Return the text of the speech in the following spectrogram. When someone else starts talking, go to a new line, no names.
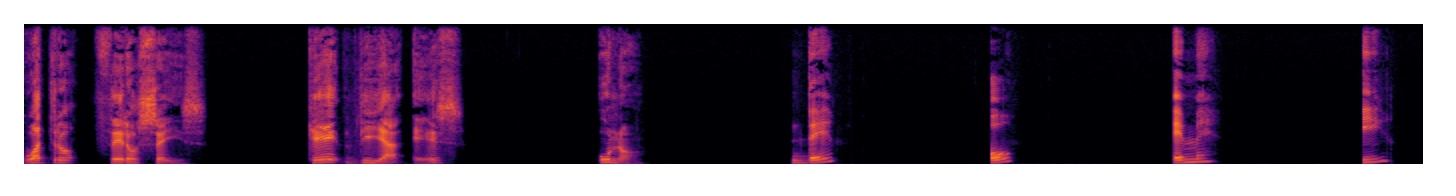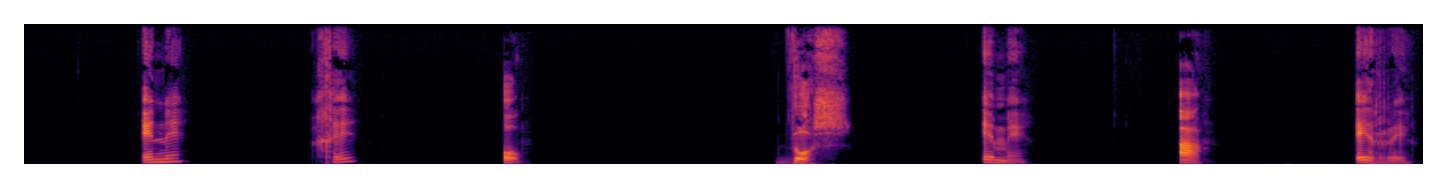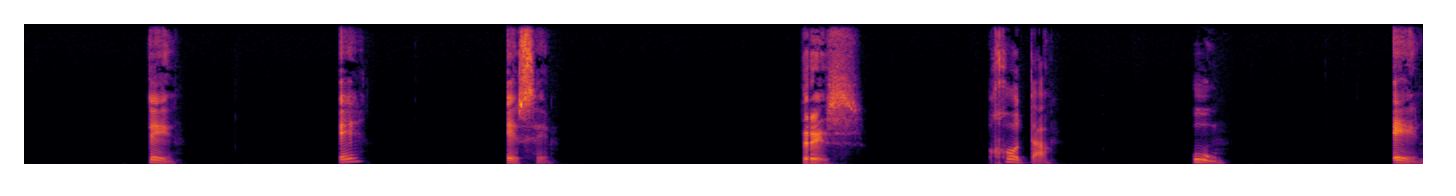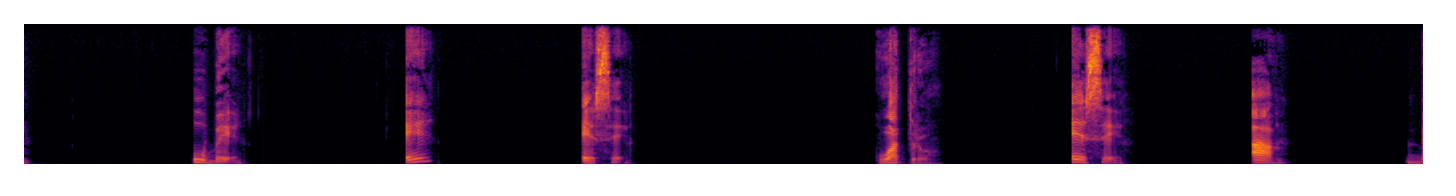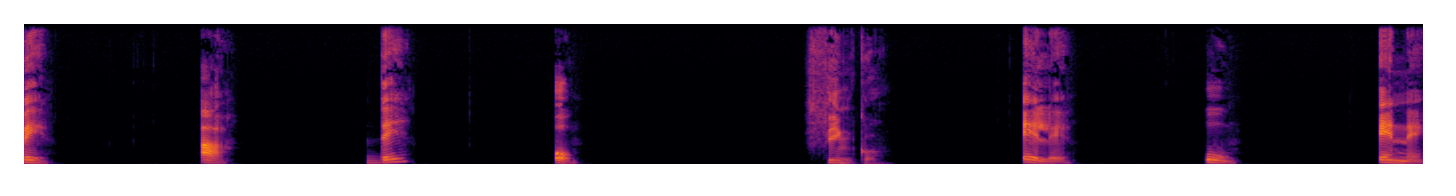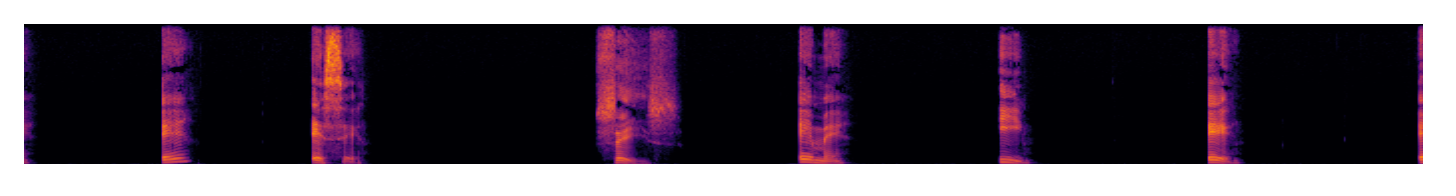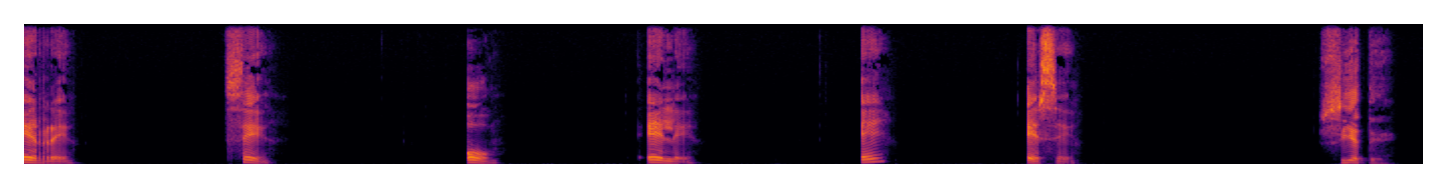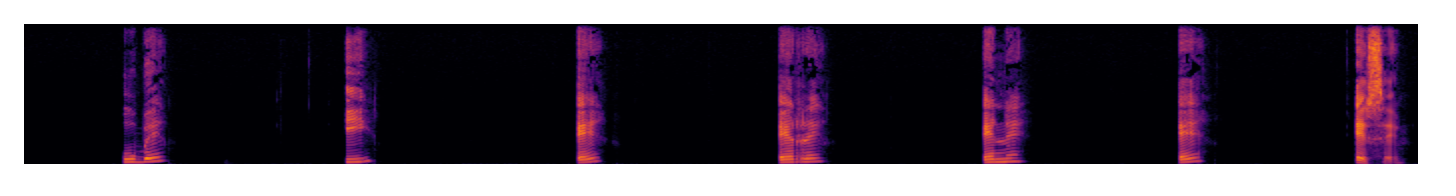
406. ¿Qué día es? 1,
D. O. M. I. N. G. O.
2,
M. A. R. T E S.
3,
J. U. E. V. E. S.
4,
S. A. B. A. D O.
5,
L. U. N. E. S.
6,
M. I. E. R. C. O. L E S.
7,
V. I. E. R. N. E S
